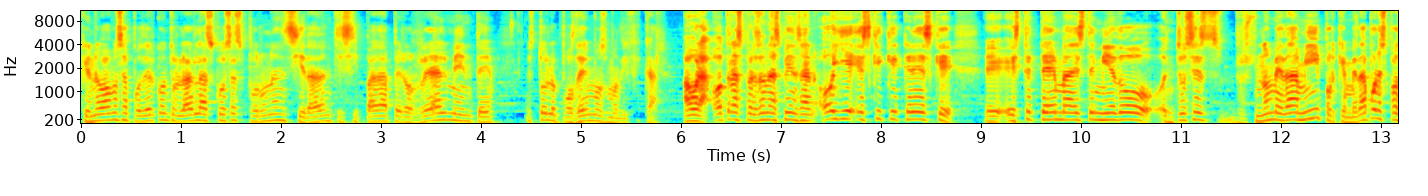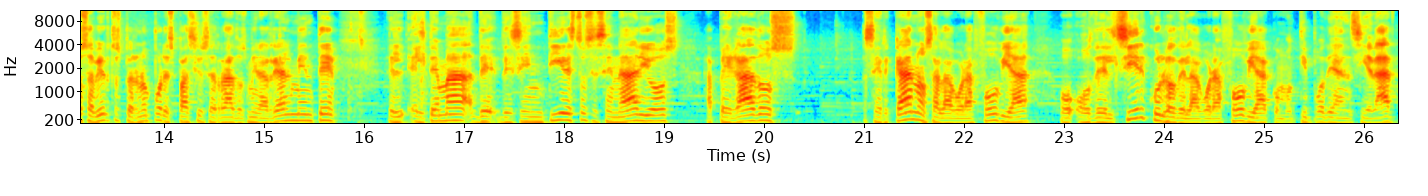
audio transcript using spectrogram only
que no vamos a poder controlar las cosas por una ansiedad anticipada, pero realmente esto lo podemos modificar. Ahora, otras personas piensan, oye, es que, ¿qué crees que eh, este tema, este miedo, entonces pues, no me da a mí, porque me da por espacios abiertos, pero no por espacios cerrados? Mira, realmente el, tema de, sentir estos escenarios apegados, cercanos a la agorafobia, o, del círculo de la agorafobia como tipo de ansiedad,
